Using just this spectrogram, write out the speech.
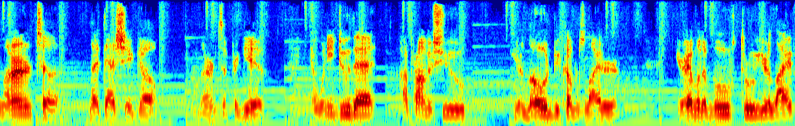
Learn to let that shit go. Learn to forgive. And when you do that, I promise you, your load becomes lighter. You're able to move through your life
